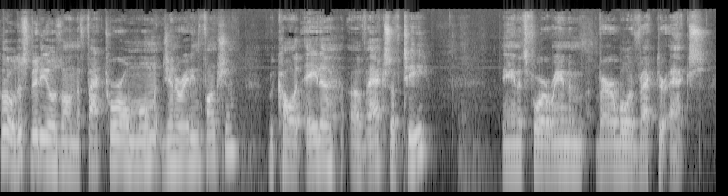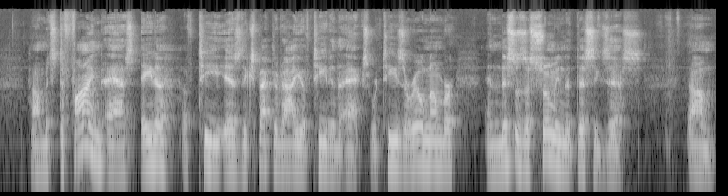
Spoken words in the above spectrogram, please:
Hello, this video is on the factorial moment generating function. We call it eta of x of t, and it's for a random variable or vector x. Um, it's defined as eta of t is the expected value of t to the x, where t is a real number, and this is assuming that this exists. Um,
